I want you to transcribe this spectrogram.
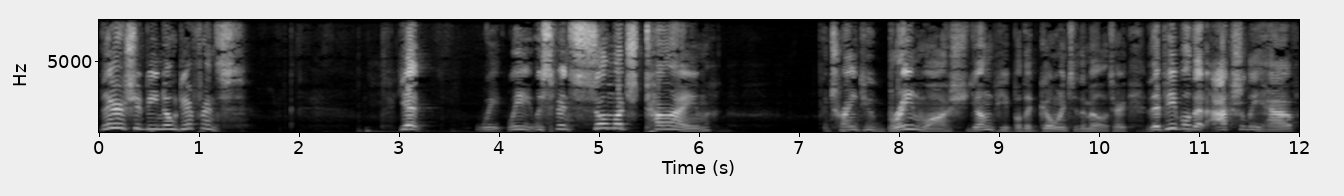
there should be no difference. Yet we we we spend so much time trying to brainwash young people that go into the military, the people that actually have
